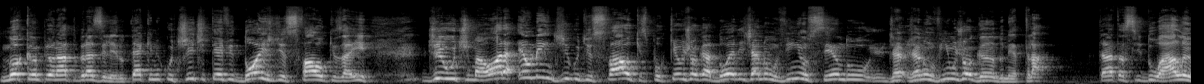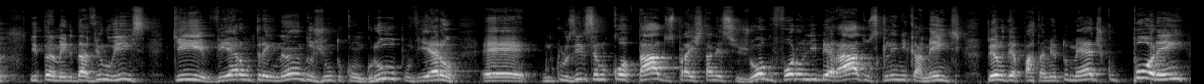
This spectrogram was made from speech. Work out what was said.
no Campeonato Brasileiro. O técnico Tite teve dois desfalques aí de última hora. Eu nem digo desfalques porque os jogadores já não vinham sendo, já, já não vinham jogando, né? Tra Trata-se do Alan e também do Davi Luiz, que vieram treinando junto com o grupo, vieram é, inclusive sendo cotados para estar nesse jogo, foram liberados clinicamente pelo departamento médico, porém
